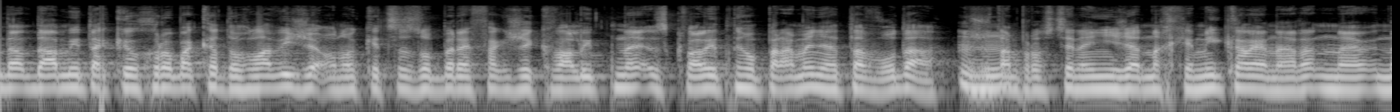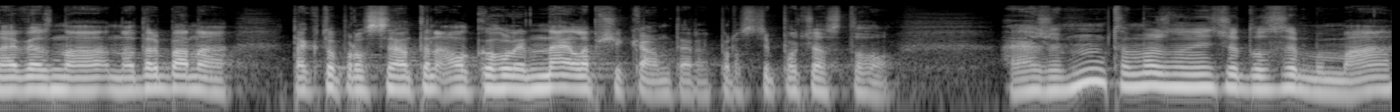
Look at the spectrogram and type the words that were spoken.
dá, mi takého chrobaka do hlavy, že ono keď sa zoberie fakt, že kvalitné, z kvalitného prameňa tá voda, mm-hmm. že tam proste není žiadna chemikália na, na, najviac na, nadrbaná, tak to proste na ten alkohol je najlepší kanter, proste počas toho. A ja že hm, to možno niečo do seba má.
